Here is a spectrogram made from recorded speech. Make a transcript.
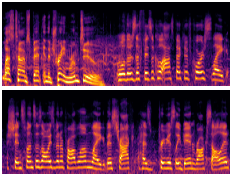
Less time spent in the training room, too. Well, there's the physical aspect, of course. Like, shin splints has always been a problem. Like, this track has previously been rock solid,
